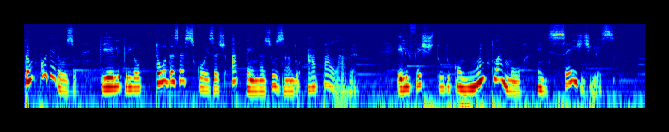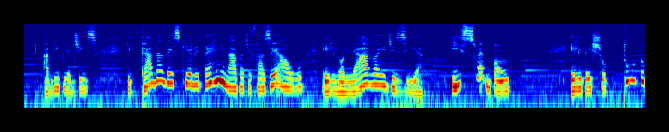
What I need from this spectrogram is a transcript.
tão poderoso que ele criou todas as coisas apenas usando a palavra. Ele fez tudo com muito amor em seis dias. A Bíblia diz que cada vez que ele terminava de fazer algo, ele olhava e dizia: Isso é bom. Ele deixou tudo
